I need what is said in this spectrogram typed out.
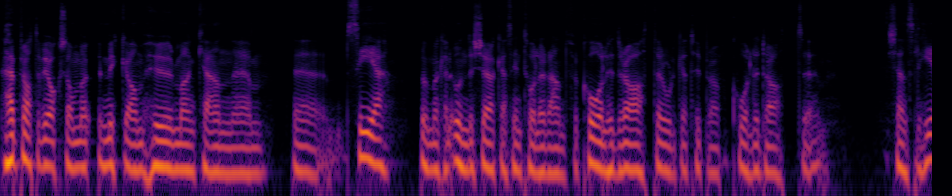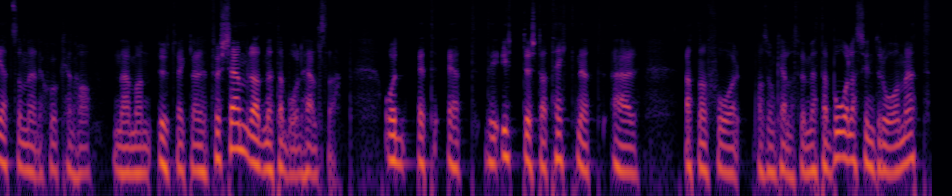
här pratar vi också om, mycket om hur man kan ehm, eh, se hur man kan undersöka sin tolerans för kolhydrater, olika typer av kolhydratkänslighet som människor kan ha när man utvecklar en försämrad metabol hälsa. Och ett, ett, det yttersta tecknet är att man får vad som kallas för metabola syndromet,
